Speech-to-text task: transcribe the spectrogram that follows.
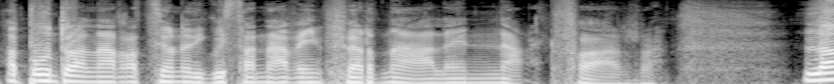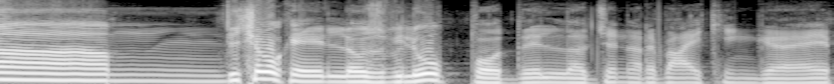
appunto la narrazione di questa nave infernale, Nakfar. La, mm, dicevo che lo sviluppo del genere Viking è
